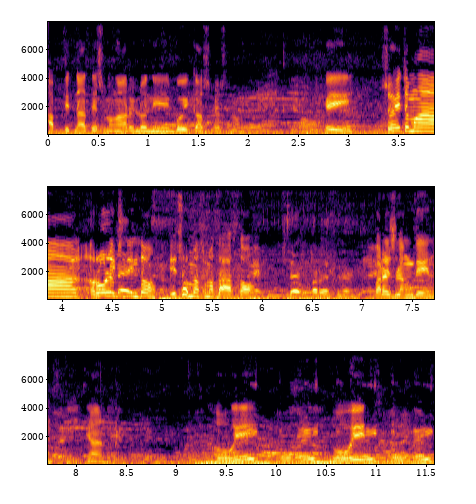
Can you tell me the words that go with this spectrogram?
update natin sa mga relo ni Boy Kaskas no. Okay. So ito mga Rolex din to. Ito mas mataas to. Sir, para sila. Pares lang din. Yan. Okay. 28, 28, 28,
